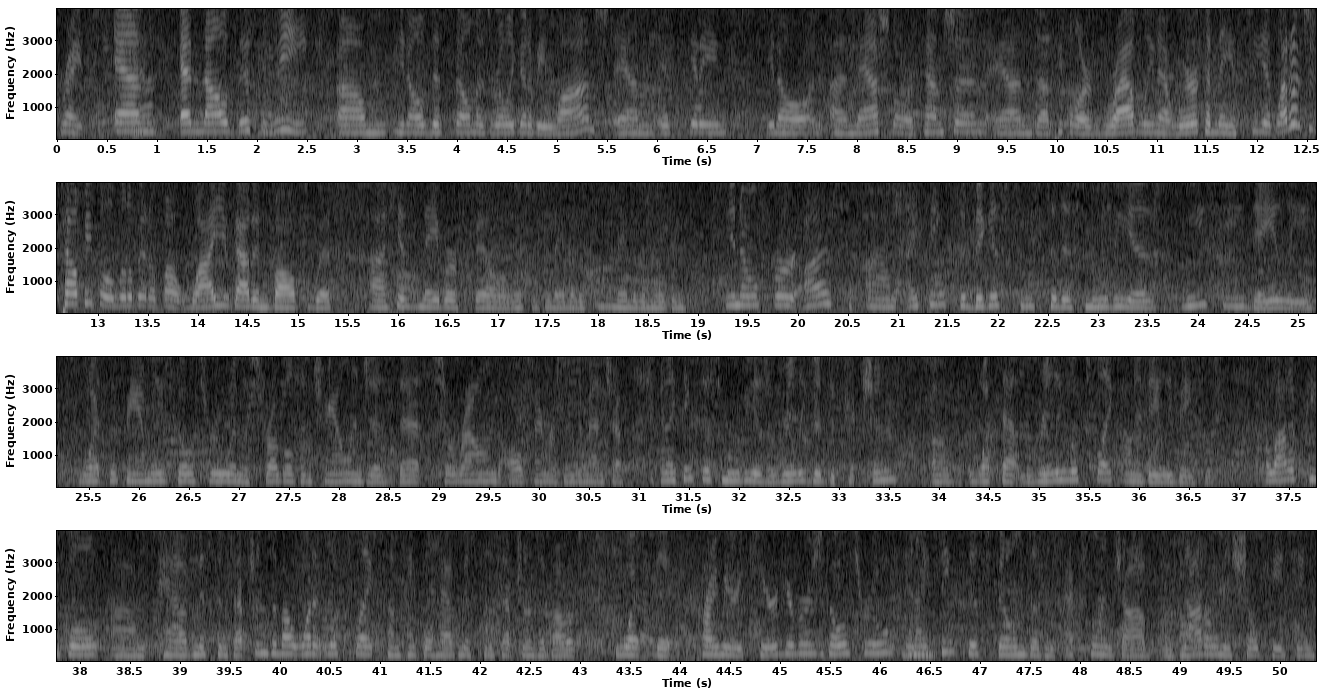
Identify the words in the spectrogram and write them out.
Right. And yeah. and now this week, um, you know, this film is really going to be launched, and it's getting, you know, national attention, and uh, people are graveling at where can they see it. Why don't you tell people a little bit about why you got involved with uh, his neighbor Phil, which is the name of the name of the movie. You know, for us, um, I think the biggest piece to this movie is we see daily what the families go through and the struggles and challenges that surround Alzheimer's and dementia. And I think this movie is a really good depiction of what that really looks like on a daily basis. A lot of people um, have misconceptions about what it looks like. Some people have misconceptions about what the primary caregivers go through. Mm-hmm. And I mm-hmm. think this film does an excellent job of not only showcasing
